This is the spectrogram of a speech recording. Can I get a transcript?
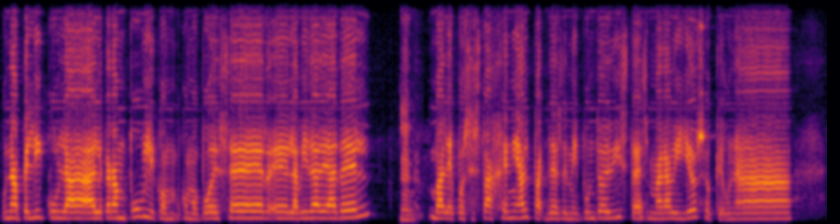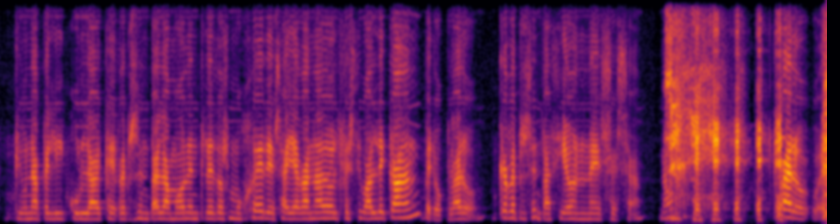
una película al gran público, como puede ser eh, La vida de Adele, Mm. vale, pues está genial, desde mi punto de vista es maravilloso que una que una película que representa el amor entre dos mujeres haya ganado el Festival de Cannes, pero claro, ¿qué representación es esa? ¿no? Claro, eh,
